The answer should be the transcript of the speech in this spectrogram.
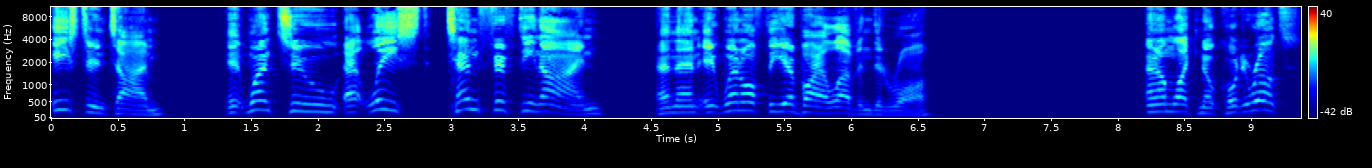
Eastern Time. It went to at least 10:59 and then it went off the air by 11 did Raw. And I'm like, "No Cody Rhodes."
